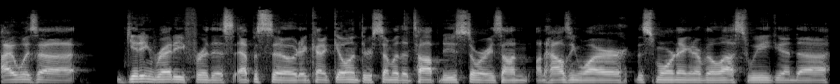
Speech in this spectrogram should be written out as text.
I was uh, getting ready for this episode and kind of going through some of the top news stories on on HousingWire this morning and over the last week. And uh,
